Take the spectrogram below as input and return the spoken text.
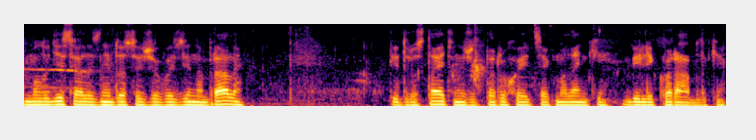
Молоді селезні досить вже в вазі набрали. Підростають, вони вже тепер рухаються як маленькі білі кораблики.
